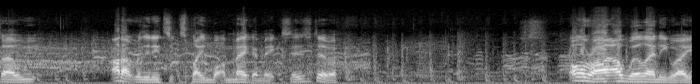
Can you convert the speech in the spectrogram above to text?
So I don't really need to explain what a Megamix is, do I? Alright, I will anyway.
